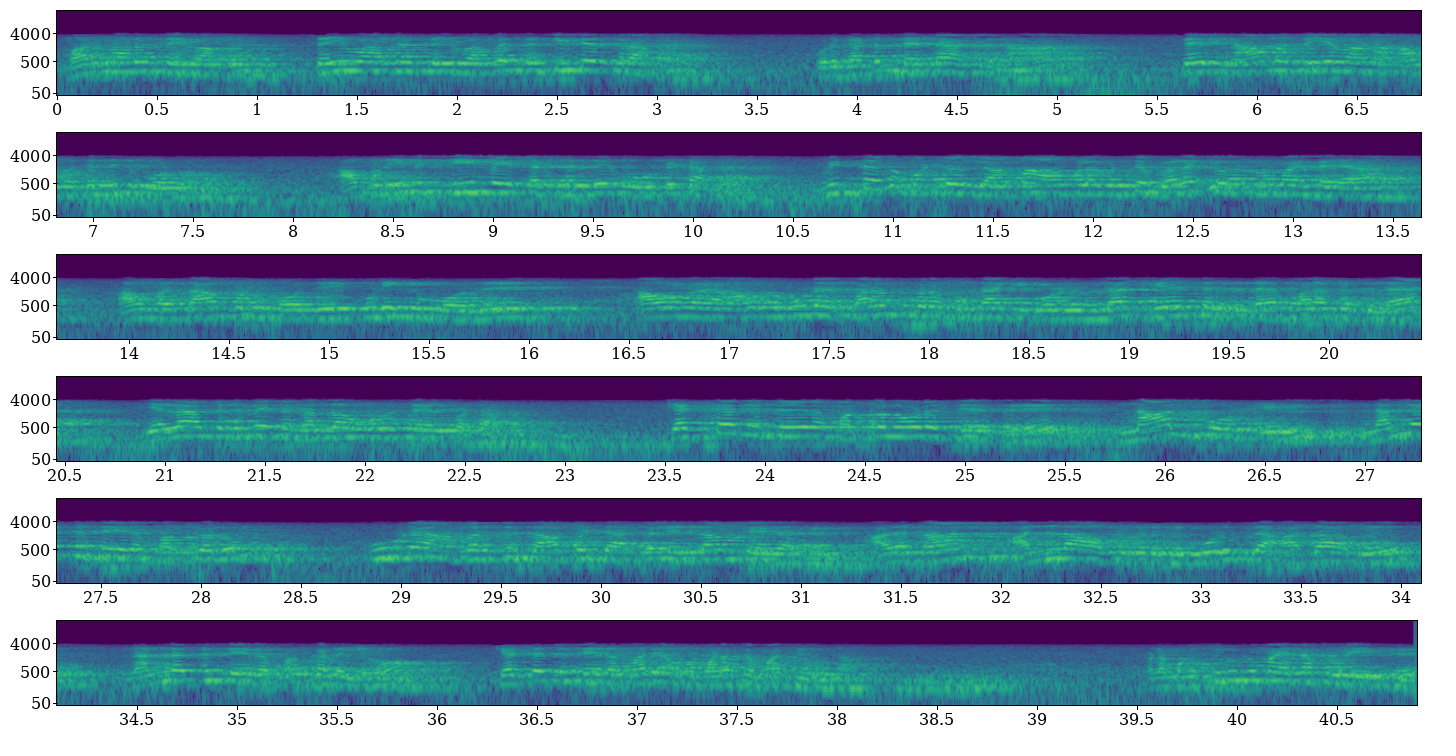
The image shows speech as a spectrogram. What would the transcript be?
மறுநாளும் செய்வாங்க. செய்வாங்க செய்வாங்க செஞ்சுக்கிட்டே இருக்கிறாங்க. ஒரு கட்டத்தில் என்ன ஆச்சுன்னா சரி நாம செய்ய வேணாம் அவங்க செஞ்சுட்டு போடணும் அப்படின்னு தீமையை தடுக்கிறதே இவங்க விட்டுட்டாங்க. விட்டது மட்டும் இல்லாம அவங்கள விட்டு விலைக்கு வரணுமா இல்லையா? அவங்க சாப்பிடும் போது குடிக்கும் போது அவங்க அவங்க கூட பரஸ்பரம் உண்டாக்கி கொள்றதுல பேசுறதுல பழக்கத்துல எல்லாத்துலயுமே இந்த நல்லவங்களும் செயல்பட்டாங்க. கெட்டது செய்யற மக்களோட சேர்த்து நாள் போக்கில் நல்லது செய்யற மக்களும் கூட அமர்ந்து சாப்பிட்டார்கள் எல்லாம் செய்தார்கள். அதனால் அல்லாஹ் அவர்களுக்கு கொடுத்த அதாவது நல்லது செய்யற மக்களையும் கெட்டது செய்யற மாதிரி அவங்க மனசை மாற்றி விட்டான் இப்ப நமக்கு சுருக்கமா என்ன புரியுது?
